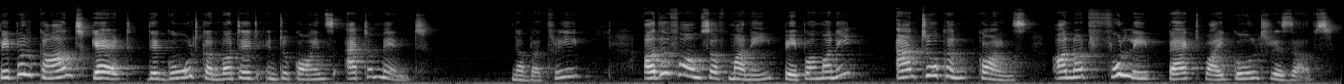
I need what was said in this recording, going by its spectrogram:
People can't get their gold converted into coins at a mint. Number three, other forms of money, paper money and token coins are not fully backed by gold reserves.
